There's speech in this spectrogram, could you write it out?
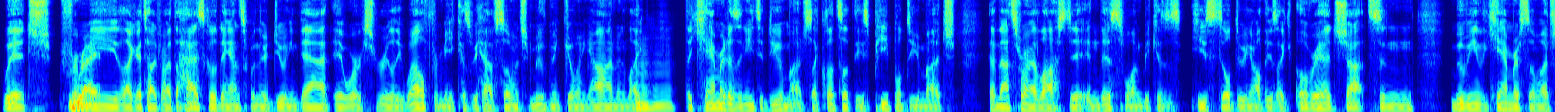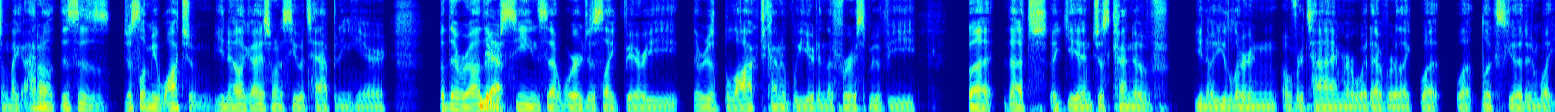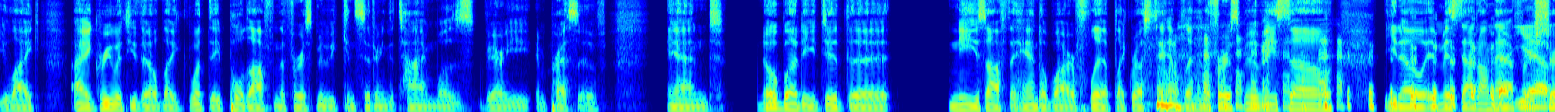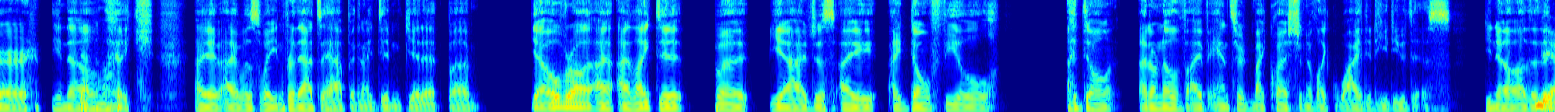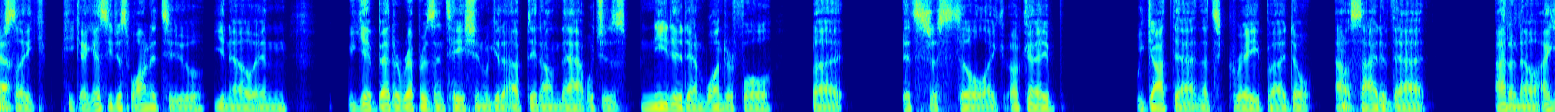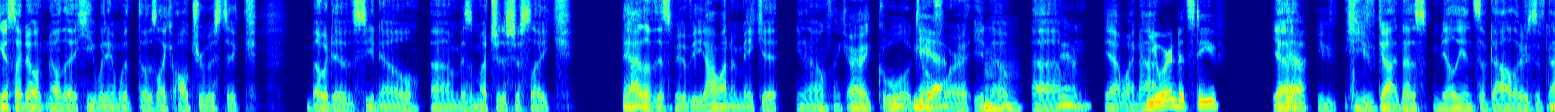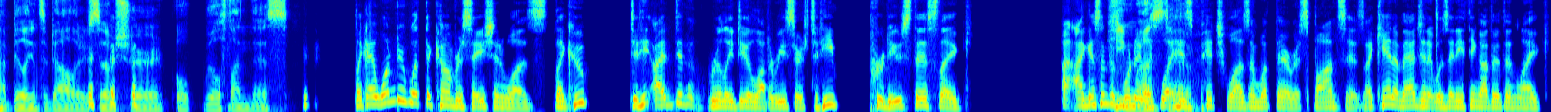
Which for Right. me, like I talked about the high school dance, when they're doing that, it works really well for me because we have so much movement going on and like Mhm. the camera doesn't need to do much. Like, let's let these people do much. And that's where I lost it in this one because he's still doing all these like overhead shots and moving the camera so much. I'm like, I don't, this is just let me watch him, you know, like I just want to see what's happening here. But there were other Yeah. scenes that were just like very, they were just blocked kind of weird in the first movie. But that's again just kind of, you know, you learn over time or whatever, like what what looks good and what you like. I agree with you though, like what they pulled off in the first movie, considering the time, was very impressive. And nobody did the knees off the handlebar flip like Russ Tamblyn in the first movie. So, you know, it missed out on that for Yeah. sure. You know, like I I was waiting for that to happen and I didn't get it. But yeah, overall I, I liked it. But yeah, I just I I don't feel I don't I don't know if I've answered my question of like why did he do this? You know, other than Yeah. just like he I guess he just wanted to, you know, and we get better representation, we get an update on that, which is needed and wonderful, but it's just still like, okay, we got that and that's great, but I don't outside of that, I don't know. I guess I don't know that he went in with those like altruistic motives, you know, um, as much as just like, hey, I love this movie. I want to make it, you know, like, all right, cool, go Yeah. for it, you know. Um, yeah. why not? you earned it, Steve. yeah, yeah. You you've gotten us millions of dollars, if not billions of dollars. So sure, we'll we'll fund this. Like, I wonder what the conversation was. Like, who did he? I didn't really do a lot of research. Did he produce this? Like, I, I guess I'm just He wondering like must what his pitch was and what their response is. I can't imagine it was anything other than like,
